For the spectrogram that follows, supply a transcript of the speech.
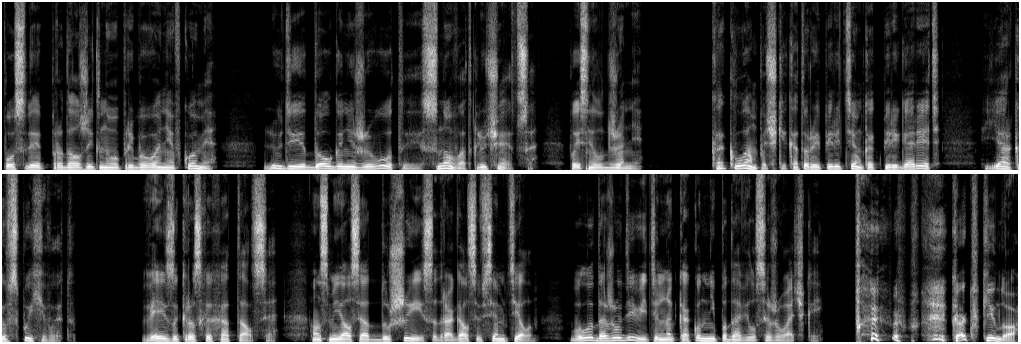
после продолжительного пребывания в коме «Люди долго не живут и снова отключаются», — пояснил Джонни. «Как лампочки, которые перед тем, как перегореть, ярко вспыхивают». Вейзек расхохотался. Он смеялся от души и содрогался всем телом. Было даже удивительно, как он не подавился жвачкой. «Как в кино»,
